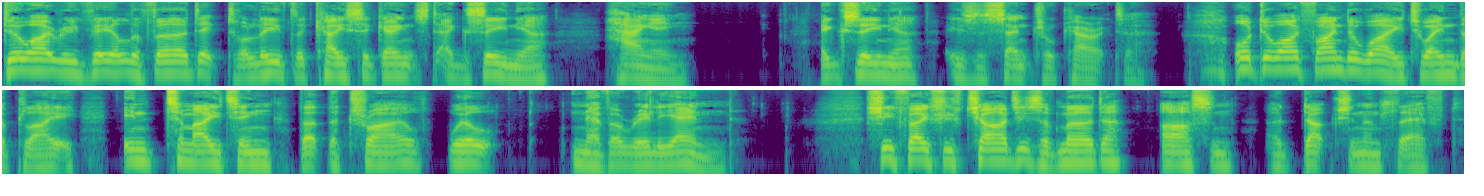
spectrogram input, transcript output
do I reveal the verdict or leave the case against Xenia hanging? Xenia is the central character. Or do I find a way to end the play intimating that the trial will never really end? She faces charges of murder, arson, abduction, and theft.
